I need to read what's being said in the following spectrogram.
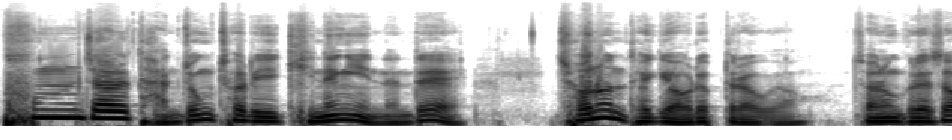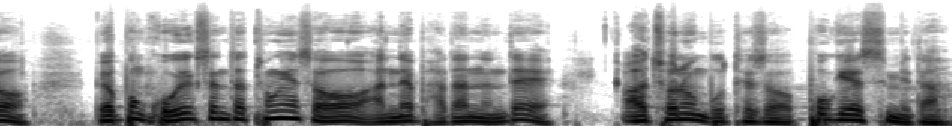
품절 단종 처리 기능이 있는데 저는 되게 어렵더라고요. 저는 그래서 몇 번 고객센터 통해서 안내 받았는데 아 저는 못해서 포기했습니다.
